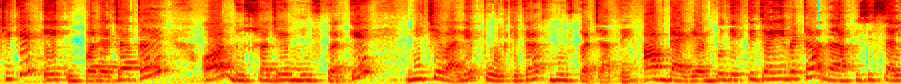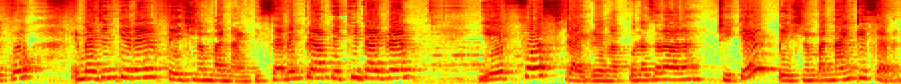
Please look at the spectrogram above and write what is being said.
ठीक है? एक ऊपर रह जाता है और दूसरा जो है मूव करके नीचे वाले पोल की तरफ़ मूव कर जाते हैं। आप डायग्राम को देखते जाइए बेटा। अगर आप किसी सेल को इमेजिन कर रहे हैं पेज नंबर 97 पे आप देखिए डायग्राम ये फ़र्स्ट डायग्राम आपको नज़र आ रहा है। ठीक है? पेज नंबर 97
